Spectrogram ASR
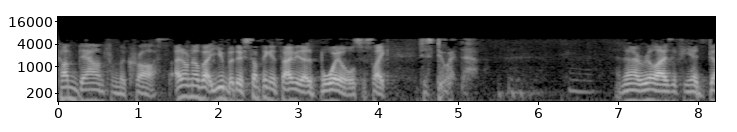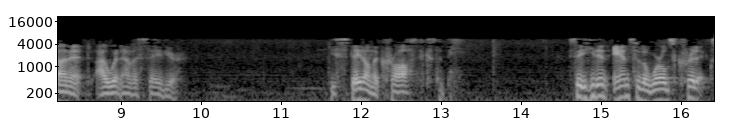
come down from the cross. I don't know about you, but there's something inside me that boils, just like, just do it. And then I realized if he had done it, I wouldn't have a Savior. He stayed on the cross because of me. See, he didn't answer the world's critics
